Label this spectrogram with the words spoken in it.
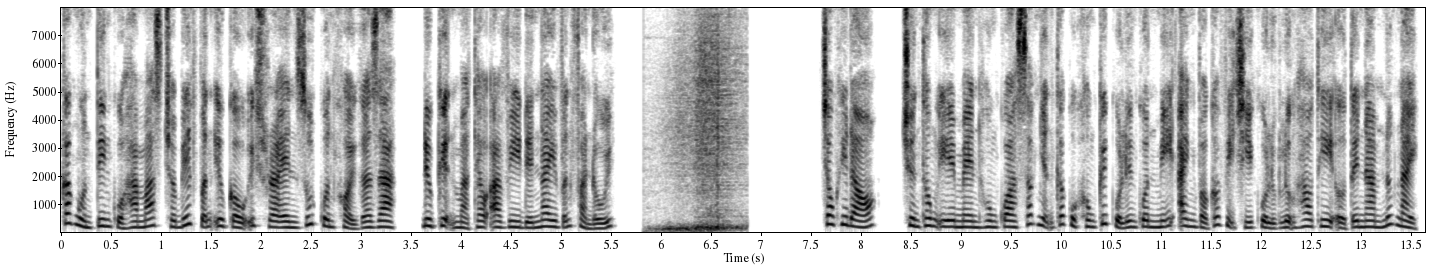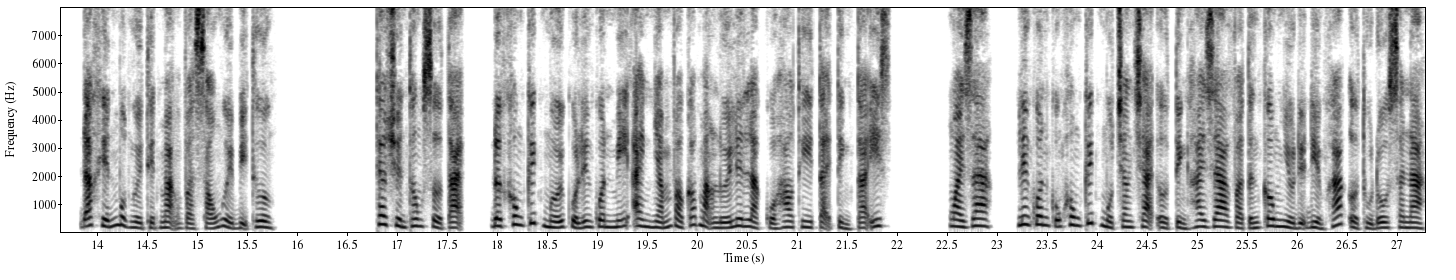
các nguồn tin của Hamas cho biết vẫn yêu cầu Israel rút quân khỏi Gaza, điều kiện mà theo Avi đến nay vẫn phản đối. Trong khi đó, truyền thông Yemen hôm qua xác nhận các cuộc không kích của Liên quân Mỹ Anh vào các vị trí của lực lượng Houthi ở Tây Nam nước này đã khiến một người thiệt mạng và 6 người bị thương. Theo truyền thông sở tại, đợt không kích mới của Liên quân Mỹ Anh nhắm vào các mạng lưới liên lạc của Houthi tại tỉnh Taiz. Ngoài ra, Liên quân cũng không kích một trang trại ở tỉnh Haifa và tấn công nhiều địa điểm khác ở thủ đô Sana.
